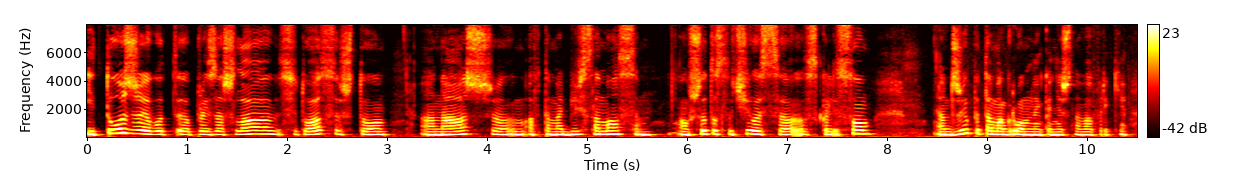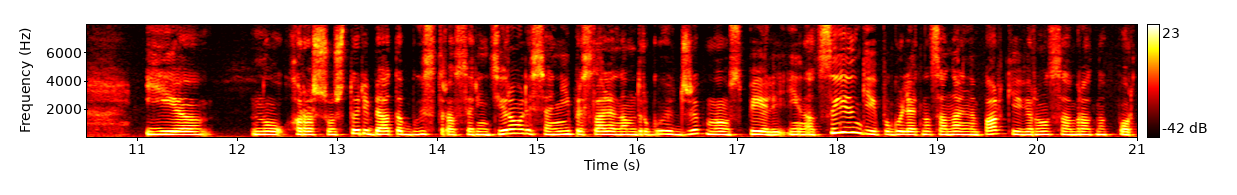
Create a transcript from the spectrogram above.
И тоже вот э, произошла ситуация, что а, наш э, автомобиль сломался, что-то случилось с колесом, джипы там огромные, конечно, в Африке. И ну, хорошо, что ребята быстро сориентировались, они прислали нам другой джип, мы успели и на Цинге, и погулять в национальном парке, и вернуться обратно в порт.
